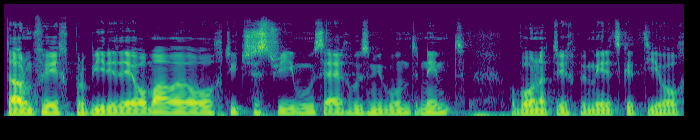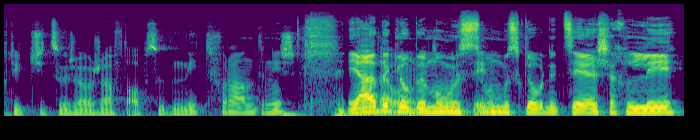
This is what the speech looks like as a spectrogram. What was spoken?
Darum vielleicht probiere ich auch mal einen hochdeutschen Stream aus, eigentlich, was mich Wunder nimmt. Obwohl natürlich bei mir jetzt die hochdeutsche Zuschauerschaft absolut nicht vorhanden ist. Ja, aber ich glaube, man muss, Sinn. man muss glaube ich, nicht zuerst ein bisschen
